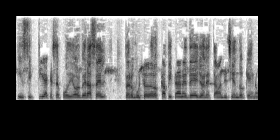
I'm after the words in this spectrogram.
insistía que se podía volver a hacer, pero muchos de los capitanes de ellos le estaban diciendo que no,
